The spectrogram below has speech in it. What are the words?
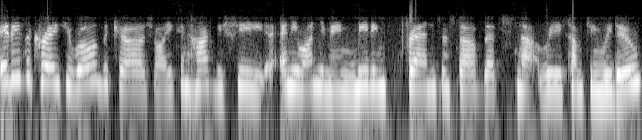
It is a crazy world because well, you can hardly see anyone. You mean meeting friends and stuff. That's not really something we do.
